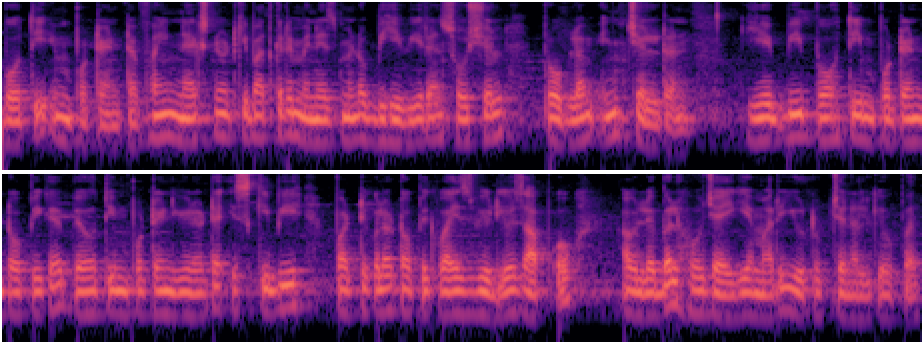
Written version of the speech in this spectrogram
बहुत ही इंपॉर्टेंट है। वहीं नेक्स्ट यूनिट की बात करें management of behaviour and social problem in children ये भी बहुत ही इंपॉर्टेंट टॉपिक है, बहुत ही इंपॉर्टेंट यूनिट है। इसकी भी पर्टिकुलर टॉपिक वाइज वीडियोज़ आपको अवेलेबल हो जाएगी हमारे यूट्यूब चैनल के ऊपर।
